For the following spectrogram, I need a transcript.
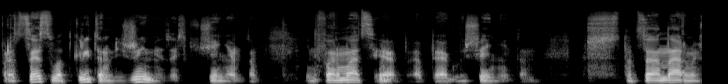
процесс в открытом режиме, за исключением там, информации о, о оглашении там, стационарных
